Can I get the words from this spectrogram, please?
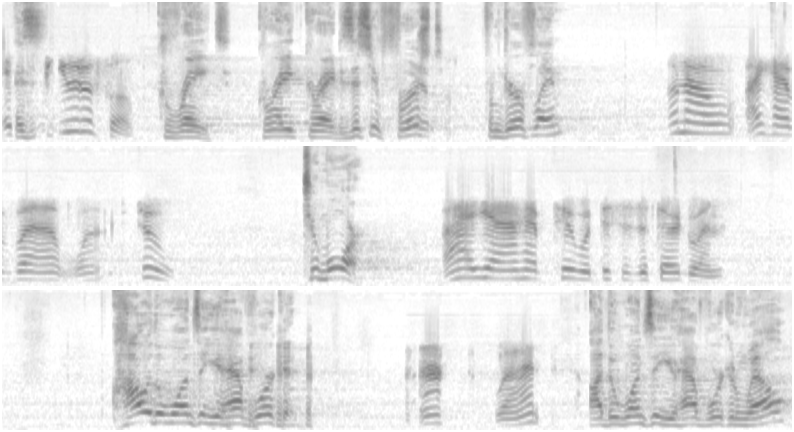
It's Is- beautiful. great, great, great. Is this your first from Duraflame? Oh no, I have uh, one, two. Two more. I uh, have two. but This is the third one. How are the ones that you have working? What? Are the ones that you have working well?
